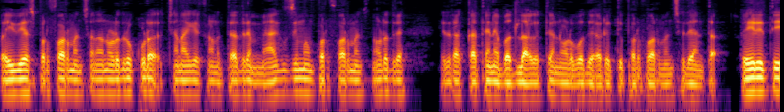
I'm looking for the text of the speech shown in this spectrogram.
ಫೈವ್ ಇಯರ್ಸ್ ಪರ್ಫಾರ್ಮೆನ್ಸನ್ನು ನೋಡಿದ್ರು ಕೂಡ ಚೆನ್ನಾಗೇ ಕಾಣುತ್ತೆ. ಆದರೆ ಮ್ಯಾಕ್ಸಿಮಮ್ ಪರ್ಫಾರ್ಮೆನ್ಸ್ ನೋಡಿದ್ರೆ ಇದರ ಕಥೆನೇ ಬದಲಾಗುತ್ತೆ. ನೋಡ್ಬೋದು ಯಾವ ರೀತಿ ಪರ್ಫಾರ್ಮೆನ್ಸ್ ಇದೆ ಅಂತ. ಈ ರೀತಿ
